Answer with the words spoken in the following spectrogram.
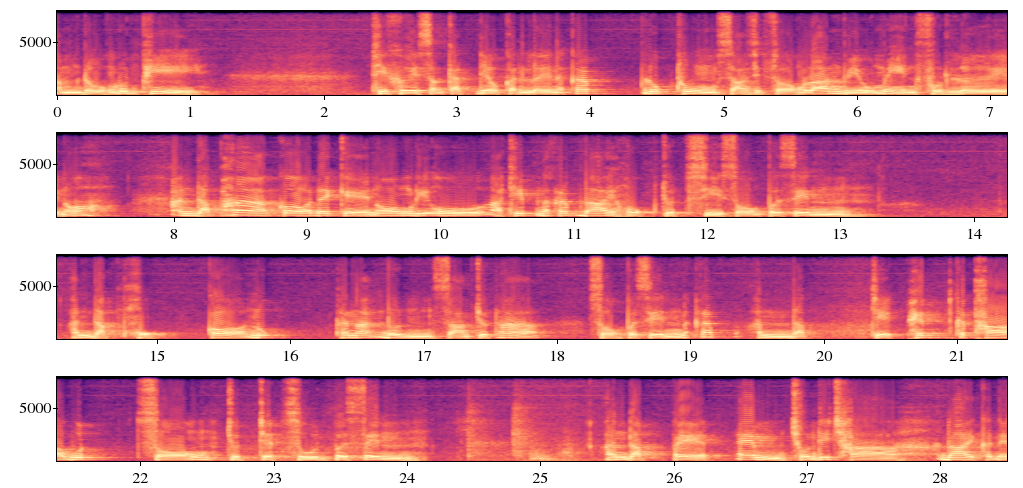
นำโด่งรุ่นพี่ ที่เคยสังกัดเดียวกันเลยนะครับ ลูกทุ่ง 32 ล้านวิวไม่เห็นฝุ่นเลยเนาะอันดับ 5 ก็ได้แก่น้องลิโออาทิตย์นะครับได้ 6.42%อันดับ 6 ก็นุกธนดล 3.52%นะครับอันดับ 7 เพชรกทาวุฒิ2.70%อันดับ 8 แอมชนทิชาได้คะแน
